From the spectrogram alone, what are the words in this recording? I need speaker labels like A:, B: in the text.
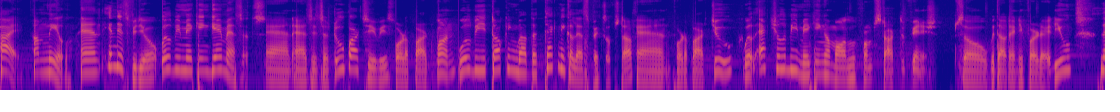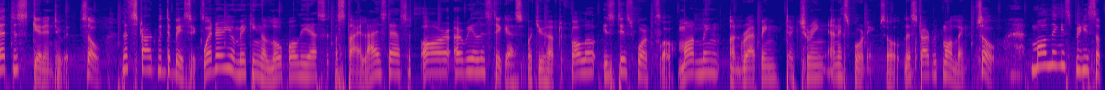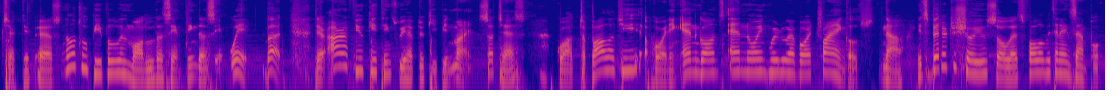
A: Hi, I'm Neil, and in this video, we'll be making game assets. And as it's a two-part series, for the part 1, we'll be talking about the technical aspects of stuff, and for the part 2, we'll actually be making a model from start to finish. So without any further ado, let's just get into it. So let's start with the basics. Whether you're making a low poly asset, a stylized asset, or a realistic asset, what you have to follow is this workflow. Modeling, unwrapping, texturing, and exporting. So let's start with modeling. So modeling is pretty subjective as no two people will model the same thing the same way. But there are a few key things we have to keep in mind, such as quad topology, avoiding n-gons, and knowing where to avoid triangles. Now, it's better to show you, so let's follow with an example.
